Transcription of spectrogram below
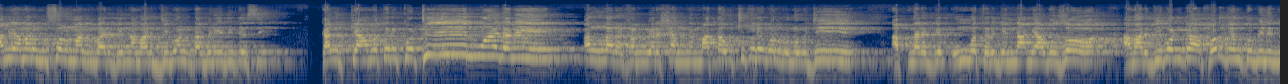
আমি আমার মুসলমান বাড়ির জন্য আমার জীবনটা বিলিয়ে দিতেছি। কাল কেমতের কঠিন ময়দানে আল্লাহর হাবিবের সামনে মাথা উঁচু করে বলব, নবীজি, আপনার একজন উম্মতের জন্য আমি আবু জর, আমার জীবনটা পর্যন্ত বিলীন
